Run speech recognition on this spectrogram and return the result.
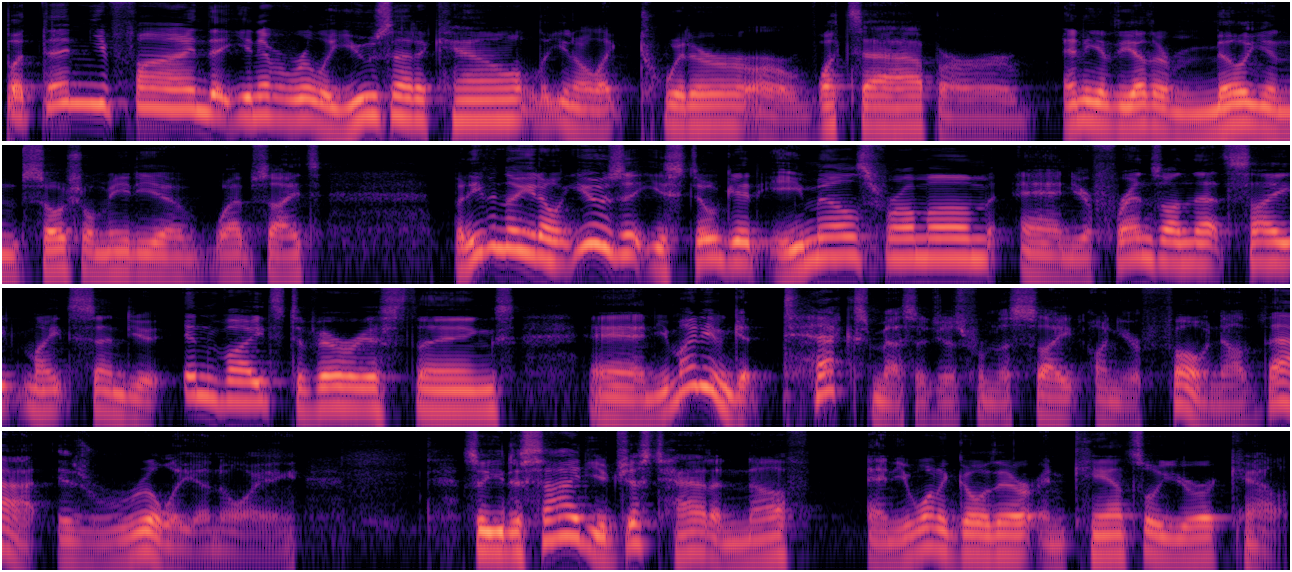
But then you find that you never really use that account, you know, like Twitter or WhatsApp or any of the other million social media websites. But even though you don't use it, you still get emails from them, and your friends on that site might send you invites to various things, and you might even get text messages from the site on your phone. Now, that is really annoying. So, you decide you've just had enough and you want to go there and cancel your account.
